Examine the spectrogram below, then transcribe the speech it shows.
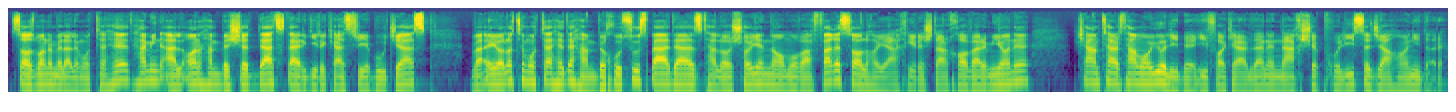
سازمان ملل متحد همین الان هم به شدت درگیر کسری بودجه است و ایالات متحده هم به خصوص بعد از تلاش های ناموفق سالهای اخیرش در خاورمیانه کمتر تمایلی به ایفا کردن نقش پلیس جهانی داره.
